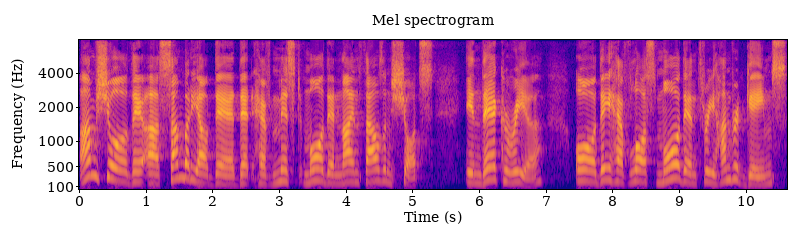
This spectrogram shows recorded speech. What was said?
I'm sure there are somebody out there that have missed more than 9,000 shots in their career, or they have lost more than 300 games,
